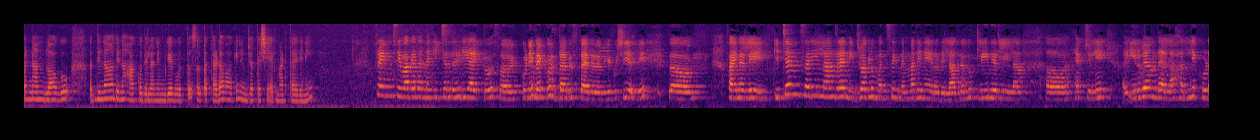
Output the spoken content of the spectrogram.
ಬಟ್ ನಾನು ಬ್ಲಾಗು ದಿನ ದಿನ ಹಾಕೋದಿಲ್ಲ ನಿಮಗೆ ಗೊತ್ತು. ಸ್ವಲ್ಪ ತಡವಾಗಿ ನಿಮ್ಮ ಜೊತೆ ಶೇರ್ ಮಾಡ್ತಾ ಇದ್ದೀನಿ. ಫ್ರೆಂಡ್ಸ್ ಇವಾಗ ನನ್ನ ಕಿಚನ್ ರೆಡಿ ಆಯಿತು. ಸೊ ಕುಣಿಬೇಕು ಅಂತ ಅನ್ನಿಸ್ತಾ ಇದೆ ನನಗೆ ಖುಷಿಯಲ್ಲಿ. ಸೊ ಫೈನಲಿ ಕಿಚನ್ ಸರಿ ಇಲ್ಲ ಅಂದರೆ ನಿಜವಾಗ್ಲೂ ಮನಸ್ಸಿಗೆ ನೆಮ್ಮದಿನೇ ಇರೋದಿಲ್ಲ. ಅದರಲ್ಲೂ ಕ್ಲೀನ್ ಇರಲಿಲ್ಲ. ಆ್ಯಕ್ಚುಲಿ ಇರುವೆ ಒಂದೇ ಅಲ್ಲ, ಅಲ್ಲಿ ಕೂಡ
